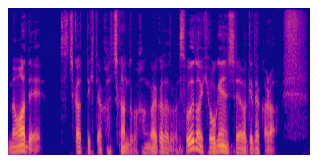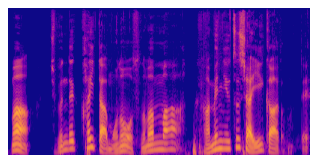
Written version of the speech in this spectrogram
今まで培ってきた価値観とか考え方とかそういうのを表現したいわけだから、まあ自分で書いたものをそのまんま画面に映しちゃいいかと思って、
